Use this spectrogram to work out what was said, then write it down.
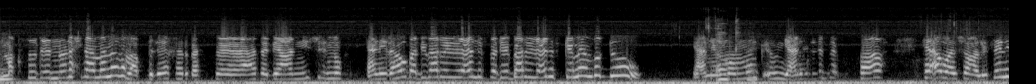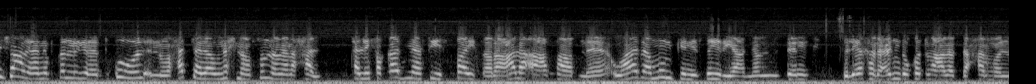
المقصود إنه نحن ما نغلط بالآخر بس آه، هذا بيعنيش إنه يعني إذا هو بده يبرر العنف بده يبرر العنف كمان ضده هو. يعني أوكي. ممكن يعني هي أول شغلة، ثاني شغلة أنا بقول بقول إنه حتى لو نحن وصلنا لمحل اللي فقدنا فيه السيطرة على أعصابنا وهذا ممكن يصير يعني الإنسان بالاخر عنده قدرة على التحمل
